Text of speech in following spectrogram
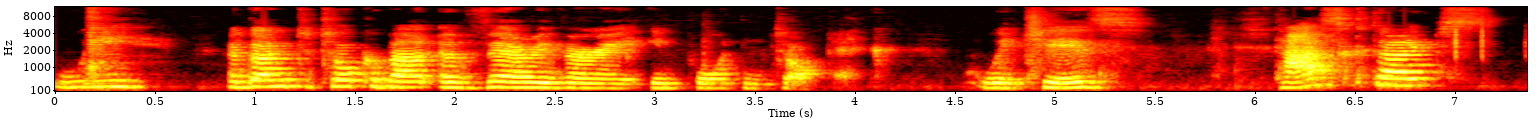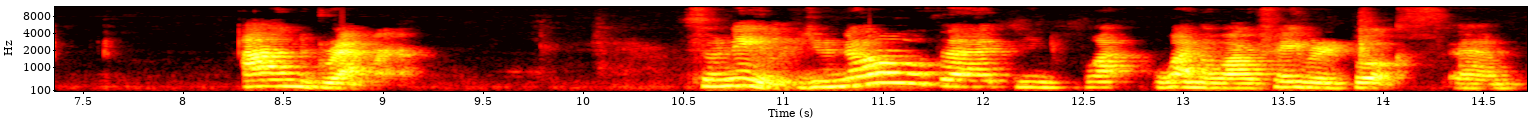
we are going to talk about a very, very important topic, which is task types and grammar. So Neil, you know that in one of our favorite books, um,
